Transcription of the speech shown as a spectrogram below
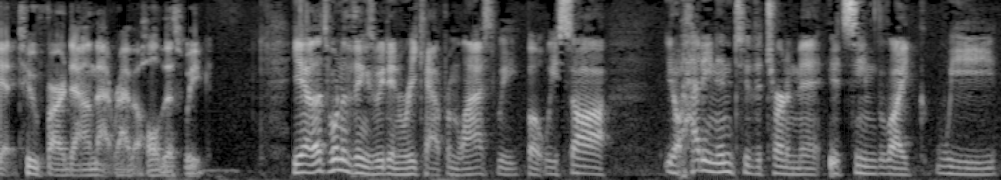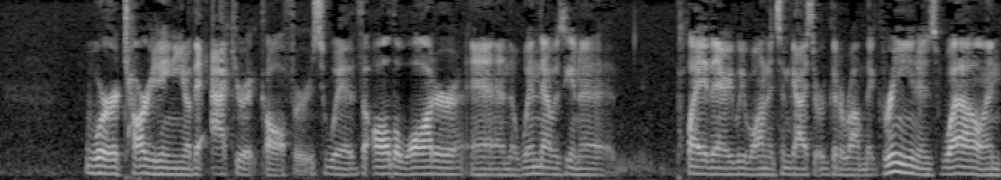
get too far down that rabbit hole this week. Yeah, that's one of the things we didn't recap from last week, but we saw, you know, heading into the tournament, it seemed like we were targeting, you know, the accurate golfers with all the water and the wind that was going to play there. We wanted some guys that were good around the green as well, and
